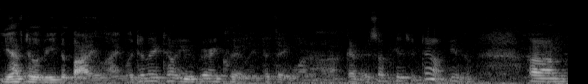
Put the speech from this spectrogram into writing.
you have to read the body language, and they tell you very clearly that they want to hug. And there's some kids who don't, you know. Um,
